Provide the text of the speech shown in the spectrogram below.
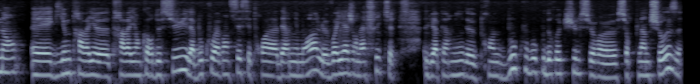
Non, et Guillaume travaille, euh, travaille encore dessus. Il a beaucoup avancé ces trois derniers mois. Le voyage en Afrique lui a permis de prendre beaucoup, beaucoup de recul sur, euh, sur plein de choses.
